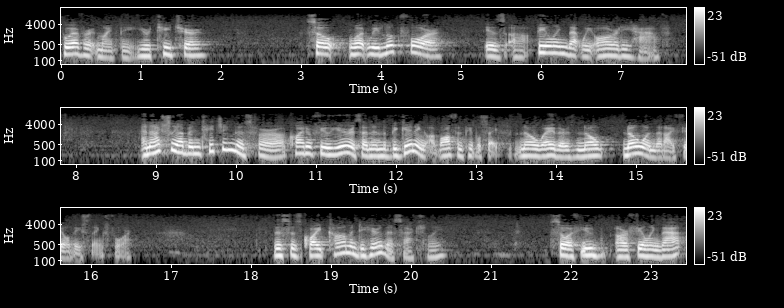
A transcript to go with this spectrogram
whoever it might be, your teacher. So what we look for is a feeling that we already have. And actually, I've been teaching this for uh, quite a few years, and in the beginning, often people say, no way, there's no, no one that I feel these things for. This is quite common to hear this, actually. So if you are feeling that,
